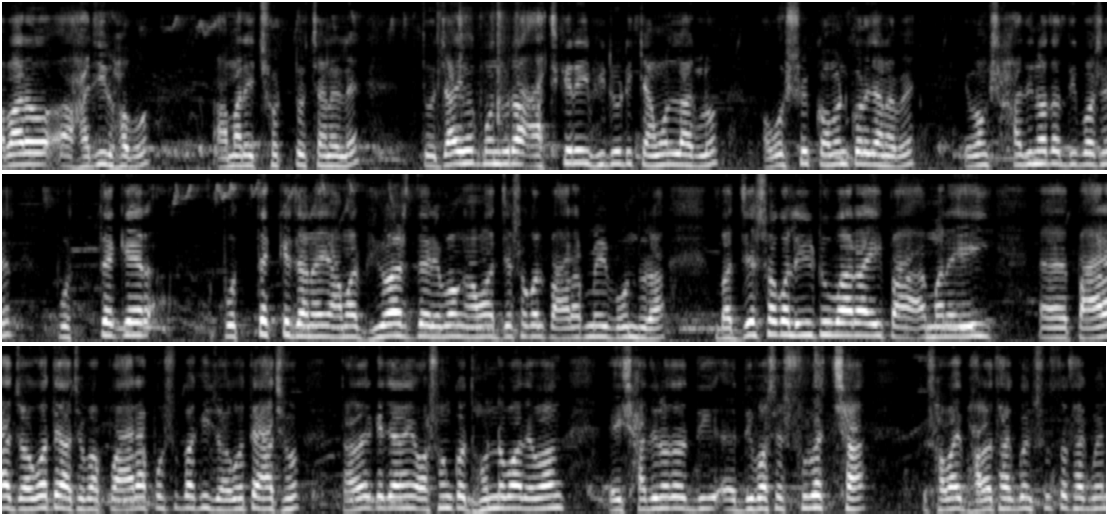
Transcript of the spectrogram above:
আবারও হাজির হব আমার এই ছোট্ট চ্যানেলে তো যাই হোক বন্ধুরা, আজকের এই ভিডিওটি কেমন লাগল অবশ্যই কমেন্ট করে জানাবে। এবং স্বাধীনতা দিবসের প্রত্যেকের, প্রত্যেককে জানাই আমার ভিউয়ার্সদের এবং আমার যে সকল পাড়াপ্রেমী বন্ধুরা বা যে সকল ইউটিউবাররা এই মানে এই পায়রা জগতে আছো বা পায়রা পশু পাখি জগতে আছো, তাদেরকে জানাই অসংখ্য ধন্যবাদ এবং এই স্বাধীনতা দিবসের শুভেচ্ছা। সবাই ভালো থাকবেন, সুস্থ থাকবেন।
